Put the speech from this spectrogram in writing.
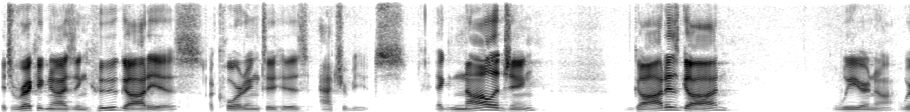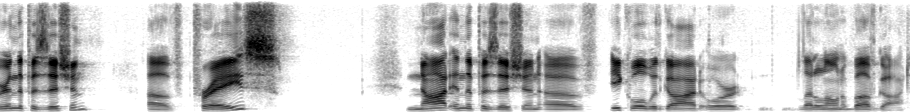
It's recognizing who God is according to his attributes, acknowledging God is God, we are not. We're in the position of praise, not in the position of equal with God or let alone above God.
